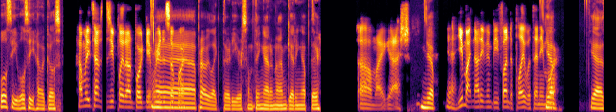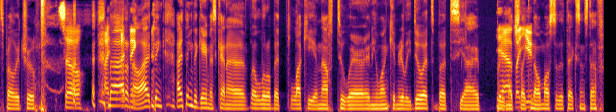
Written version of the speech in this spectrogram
We'll see. We'll see how it goes. How many times have you played on Board Game Arena so far? Uh, probably like 30 or something. I don't know. I'm getting up there. Oh my gosh. Yep. Yeah, you might not even be fun to play with anymore. Yeah, it's probably true. So I, no, I, I don't think know. I think I think the game is kind of a little bit lucky enough to where anyone can really do it. But yeah, I pretty Yeah, much like you- know most of the text and stuff.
